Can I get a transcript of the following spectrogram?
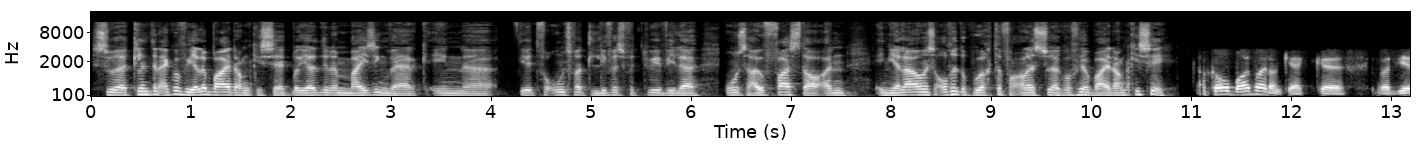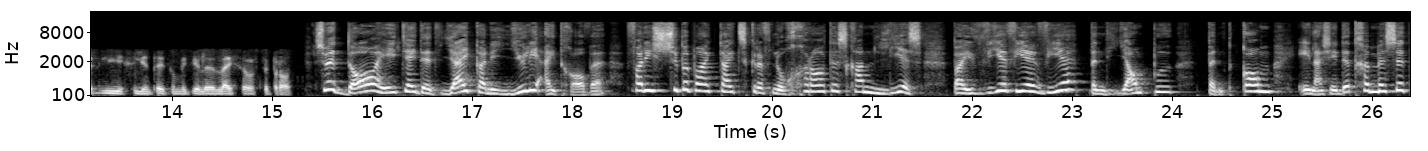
So Clinton, ek wil vir julle baie dankie sê. Ek wil julle doen amazing werk en uh jy weet vir ons wat lief is vir twee wiele, ons hou vas daarin en julle hou ons altyd op hoogte van alles, so ek wil vir jou baie dankie sê. Ek al baie baie dankie. Ek uh, waardeer die geleentheid om met julle luisteraars te praat. So daar het jy dit. Jy kan die Julie uitgawe van die Superbike tydskrif nog gratis gaan lees by www.jampo.com www.wiele2wiele.com en as jy dit gemis het,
